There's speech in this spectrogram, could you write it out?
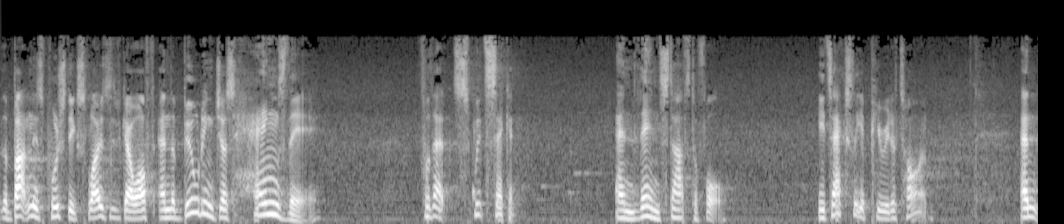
the button is pushed, the explosives go off, and the building just hangs there for that split second and then starts to fall. It's actually a period of time. And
